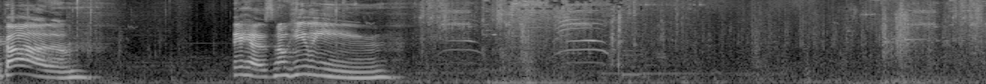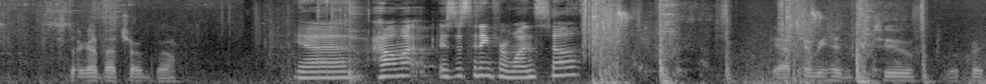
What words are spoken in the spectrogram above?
I got him. He has no healing. Still got that choke though. Yeah. How much is this hitting for one still? Yeah, it's gonna be hitting for two real quick.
